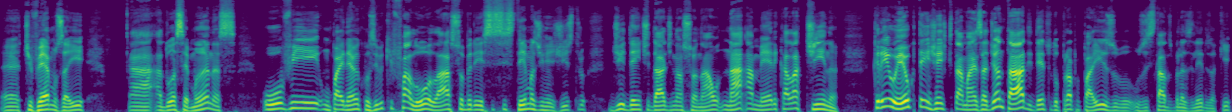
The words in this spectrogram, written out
é, tivemos aí há, há duas semanas, houve um painel, inclusive, que falou lá sobre esses sistemas de registro de identidade nacional na América Latina. Creio eu que tem gente que está mais adiantada, e dentro do próprio país, os estados brasileiros aqui,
